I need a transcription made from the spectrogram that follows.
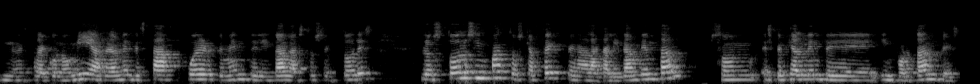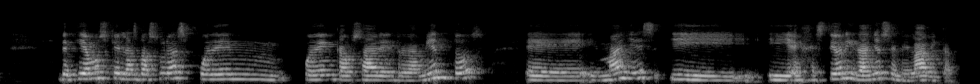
nuestra economía realmente está fuertemente ligada a estos sectores, todos los impactos que afecten a la calidad ambiental son especialmente importantes. Decíamos que las basuras pueden, pueden causar enredamientos, eh, en malles y, en gestión y daños en el hábitat.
